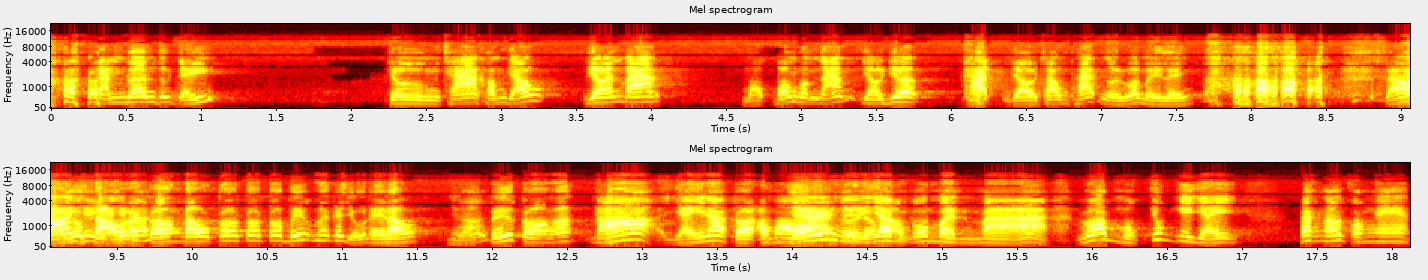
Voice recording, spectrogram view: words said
Cầm lên tôi chỉ. Trường xa không dấu. Giờ anh ba. Một bốn không tám. Giờ chưa khạch giờ xong phát người gói mì liền. Đó mà lúc đầu là đó. con đâu có có có biết mấy cái vụ này đâu. Đó. đứa con á. Đó vậy đó. Rồi ông mỗi già người đó, dân ông- của mình mà góp một chút như vậy. Bác nói con nghe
